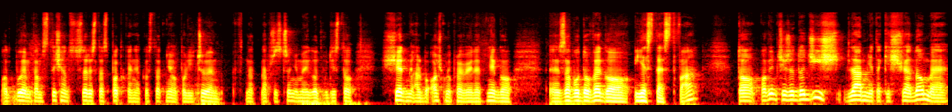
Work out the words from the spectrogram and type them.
odbyłem tam z 1400 spotkań, jak ostatnio policzyłem na, na przestrzeni mojego 27 albo 8 prawie letniego e, zawodowego jestestwa, to powiem Ci, że do dziś dla mnie takie świadome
